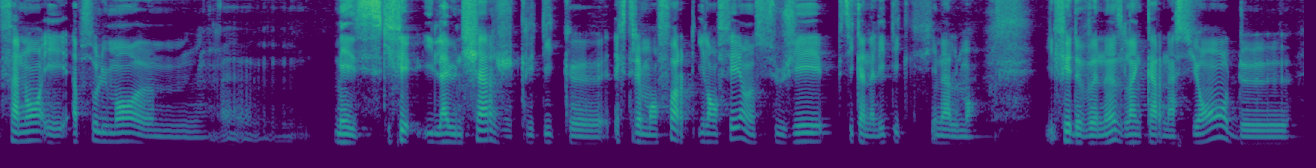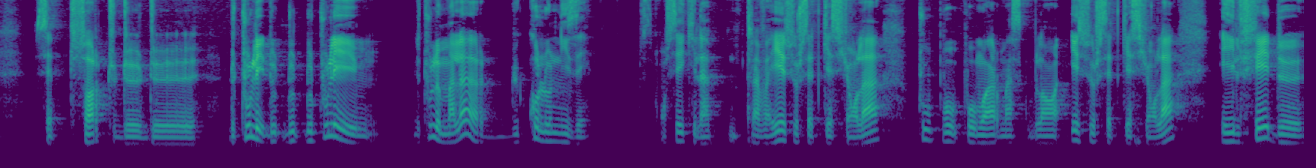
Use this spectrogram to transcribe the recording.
Fanon est absolument euh, mais ce qui fait, il a une charge critique extrêmement forte. Il en fait un sujet psychanalytique finalement. Il fait de Venise l'incarnation de cette sorte de, de, de tous les, de, tous les, de tout le malheur du colonisé. On sait qu'il a travaillé sur cette question-là, tout pour, Masque Blanc est sur cette question-là, et il fait de,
